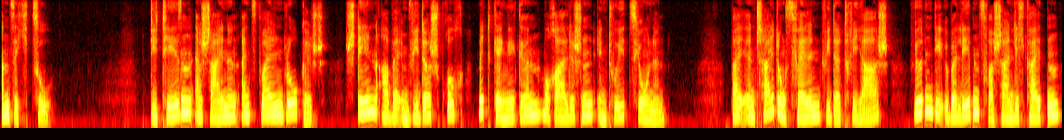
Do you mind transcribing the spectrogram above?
an sich zu. Die Thesen erscheinen einstweilen logisch, stehen aber im Widerspruch mit gängigen moralischen Intuitionen. Bei Entscheidungsfällen wie der Triage würden die Überlebenswahrscheinlichkeiten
